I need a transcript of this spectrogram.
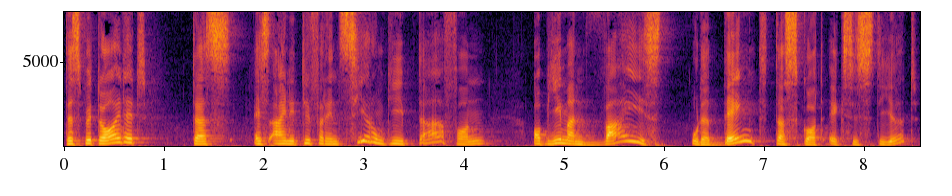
Das bedeutet, dass es eine Differenzierung gibt davon, ob jemand weiß oder denkt, dass Gott existiert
